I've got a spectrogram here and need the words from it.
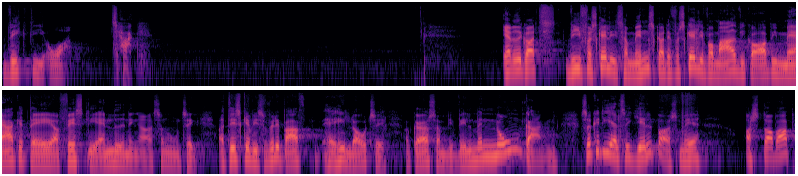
vigtige ord, tak. Jeg ved godt, vi er forskellige som mennesker, det er forskelligt, hvor meget vi går op i mærkedage og festlige anledninger og sådan nogle ting. Og det skal vi selvfølgelig bare have helt lov til at gøre, som vi vil. Men nogle gange, så kan de altså hjælpe os med at stoppe op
